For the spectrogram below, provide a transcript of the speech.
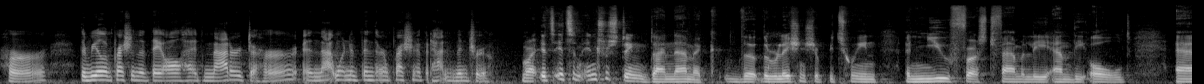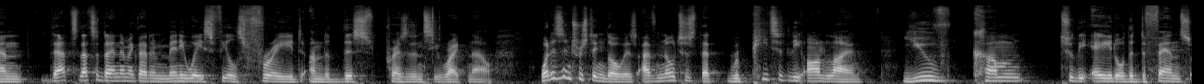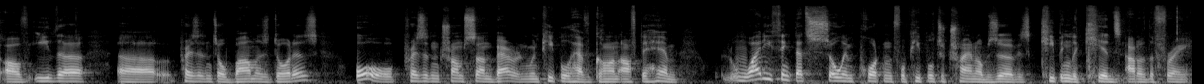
her the real impression that they all had mattered to her, and that wouldn't have been their impression if it hadn't been true. Right. It's, it's an interesting dynamic, the, the relationship between a new first family and the old. And that's, that's a dynamic that in many ways feels frayed under this presidency right now. What is interesting, though, is I've noticed that repeatedly online, you've come to the aid or the defense of either uh, President Obama's daughters or President Trump's son Barron when people have gone after him. Why do you think that's so important for people to try and observe, is keeping the kids out of the fray?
